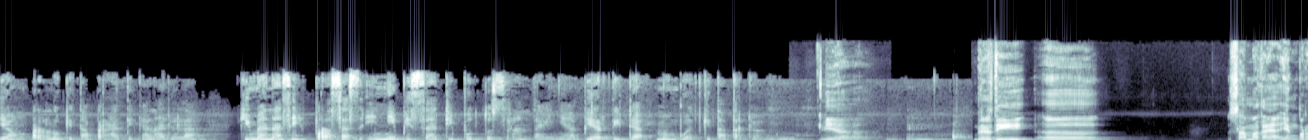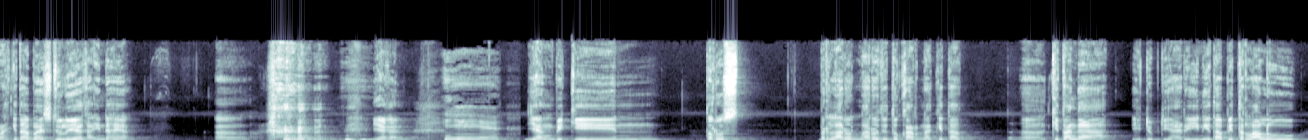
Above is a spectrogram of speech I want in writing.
yang perlu kita perhatikan adalah gimana sih proses ini bisa diputus rantainya biar tidak membuat kita terganggu. Iya. Berarti eh, sama kayak yang pernah kita bahas dulu ya Kak Indah ya. Eh, Iya kan? iya iya Yang bikin terus berlarut-larut itu karena kita eh, kita nggak hidup di hari ini tapi terlalu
